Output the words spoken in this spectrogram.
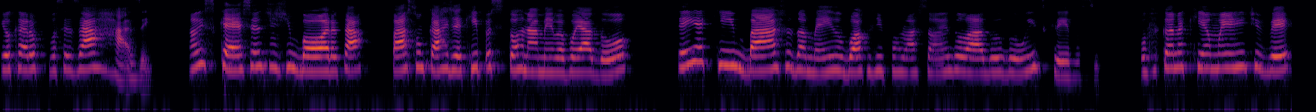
e eu quero que vocês arrasem. Não esquece, antes de ir embora, tá? Passa um card aqui para se tornar membro apoiador. Tem aqui embaixo também, no bloco de informações, do lado do inscreva-se. Vou ficando aqui, amanhã a gente vê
